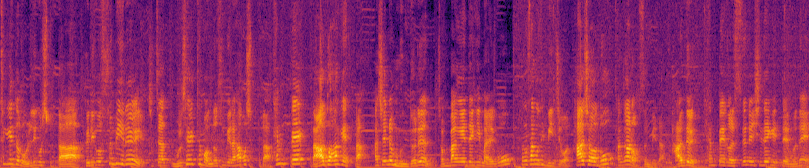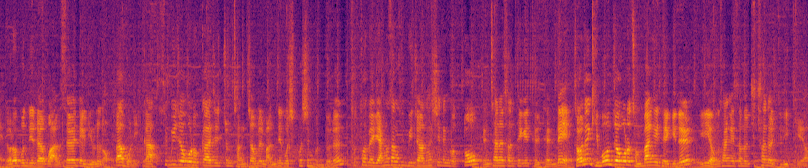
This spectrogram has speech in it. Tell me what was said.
어떻게든 올리고 싶다. 그리고 수비를 진짜 물샐 틈 없는 수비를 하고 싶다. 템백 나도 하겠다 하시는 분들은 전방에 대기 말고 항상 수비 지원 하셔도 상관없습니다. 다들 템백을 쓰는 시대이기 때문에 여러분들이라고 안 써야 될 이유는 없다 보니까 수비적으로까지 좀 장점을 만들고 싶으신 분들은 투톱에게 항상 수비 지원 하시는 것도 괜찮은 선택이 될 텐데 저는 기본적으로 전방의 대기를 이 영상에서는 추천을 드릴게요.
